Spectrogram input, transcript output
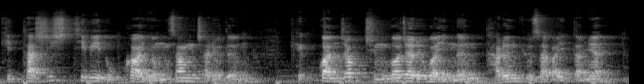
기타 CCTV 녹화 영상 자료 등 객관적 증거 자료가 있는 다른 교사가 있다면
